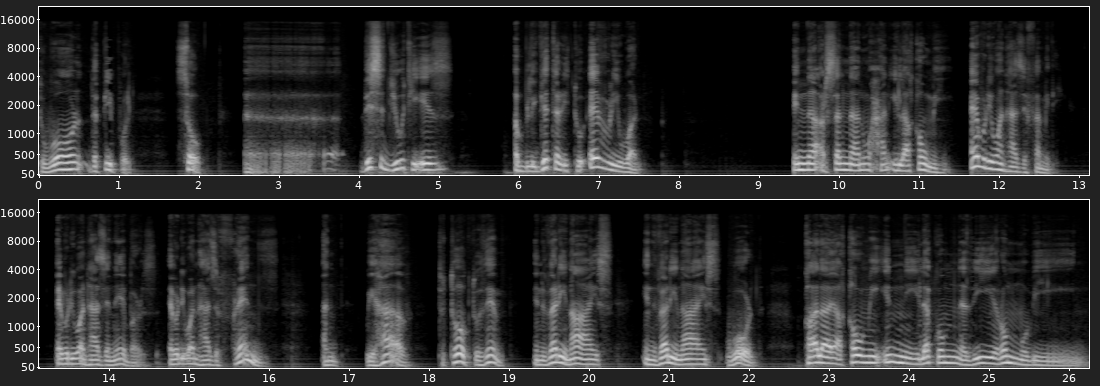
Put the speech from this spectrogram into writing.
to warn the people. So, uh, this duty is obligatory to everyone. إنا أرسلنا نوحا إلى قومه. Everyone has a family. Everyone has a neighbors. Everyone has a friends. And we have to talk to them in very nice, in very nice word. قال يا قوم إني لكم نذير مبين.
